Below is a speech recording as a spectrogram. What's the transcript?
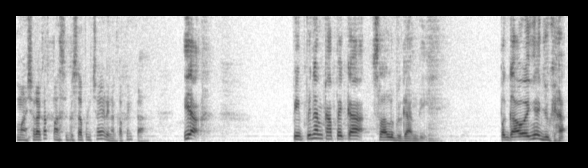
masyarakat masih bisa percaya dengan KPK? Ya, pimpinan KPK selalu berganti. Pegawainya juga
